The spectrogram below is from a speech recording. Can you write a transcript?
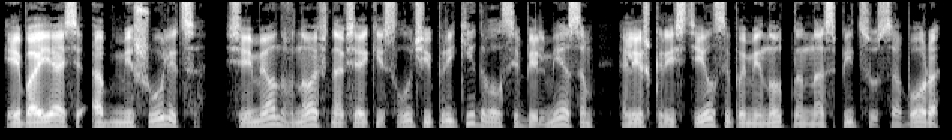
И, боясь обмешулиться, Семен вновь на всякий случай прикидывался бельмесом, лишь крестился поминутно на спицу собора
